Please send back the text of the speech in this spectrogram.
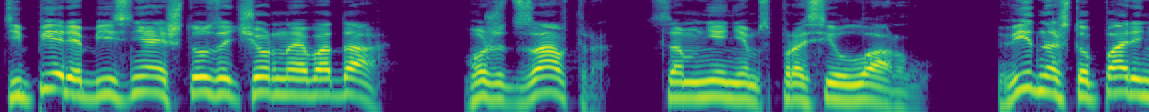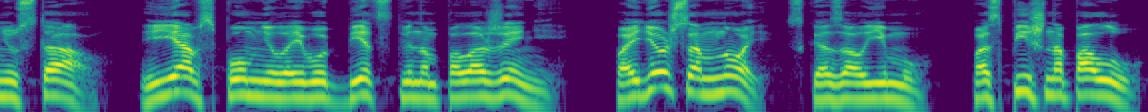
Теперь объясняй, что за черная вода. Может, завтра? Сомнением спросил Ларл. Видно, что парень устал, и я вспомнил о его бедственном положении. «Пойдешь со мной?» — сказал ему. «Поспишь на полу».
